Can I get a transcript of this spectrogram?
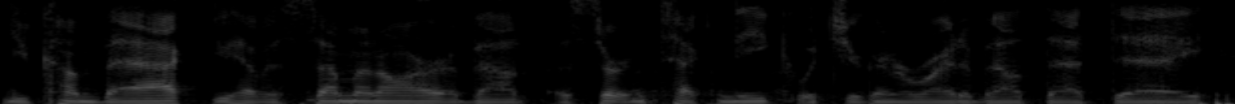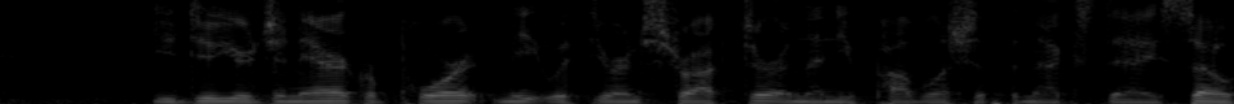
You come back, you have a seminar about a certain technique, which you're going to write about that day. You do your generic report, meet with your instructor, and then you publish it the next day. So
